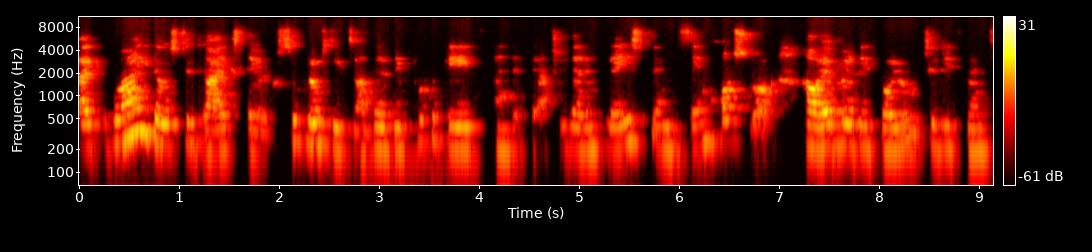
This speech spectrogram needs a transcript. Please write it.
like why those two dikes, they're so close to each other, they propagate and they actually they're in place in the same host rock, however, they follow two different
